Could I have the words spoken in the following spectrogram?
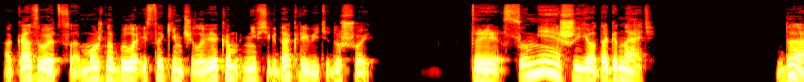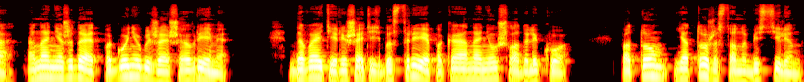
Оказывается, можно было и с таким человеком не всегда кривить душой. «Ты сумеешь ее догнать?» «Да, она не ожидает погони в ближайшее время. Давайте решайтесь быстрее, пока она не ушла далеко. Потом я тоже стану бессилен.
